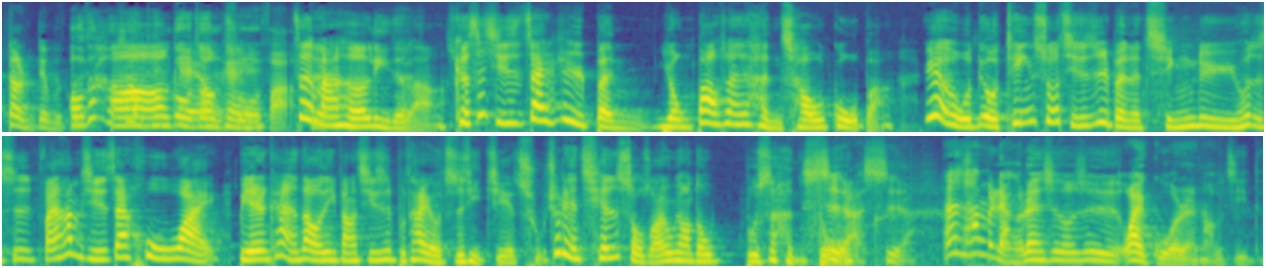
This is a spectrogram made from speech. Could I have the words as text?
到底对不对？哦，他好像有听过这种说法，这个蛮合理的啦。可是其实，在日本拥抱算是很超过吧，因为我有听说，其实日本的情侣或者是反正他们其实，在户外别人看得到的地方，其实不太有肢体接触，就连牵手走在路上都不是很多。是啊，是啊。但是他们们两个认识都是外国人啊，我记得。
